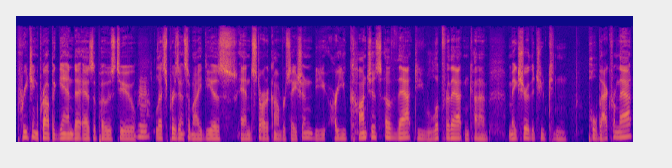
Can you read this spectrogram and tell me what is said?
preaching propaganda as opposed to mm-hmm. let's present some ideas and start a conversation. Do you are you conscious of that? Do you look for that and kind of make sure that you can pull back from that?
